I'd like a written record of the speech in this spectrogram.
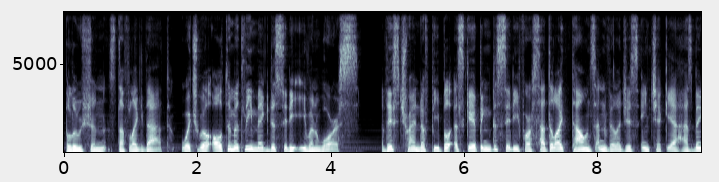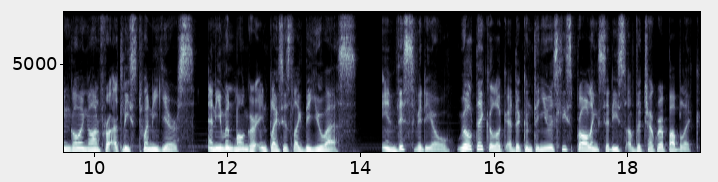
pollution, stuff like that, which will ultimately make the city even worse. This trend of people escaping the city for satellite towns and villages in Czechia has been going on for at least 20 years, and even longer in places like the US. In this video, we'll take a look at the continuously sprawling cities of the Czech Republic,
